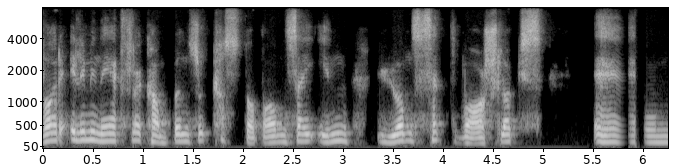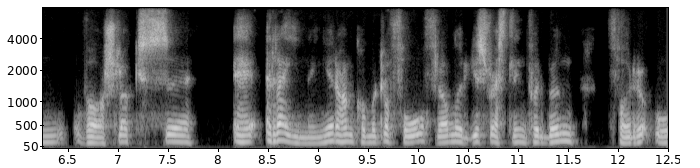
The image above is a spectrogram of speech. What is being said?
var eliminert fra kampen, så kastet han seg inn uansett hva slags, eh, hva slags eh, regninger han kommer til å få fra Norges Wrestlingforbund for å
